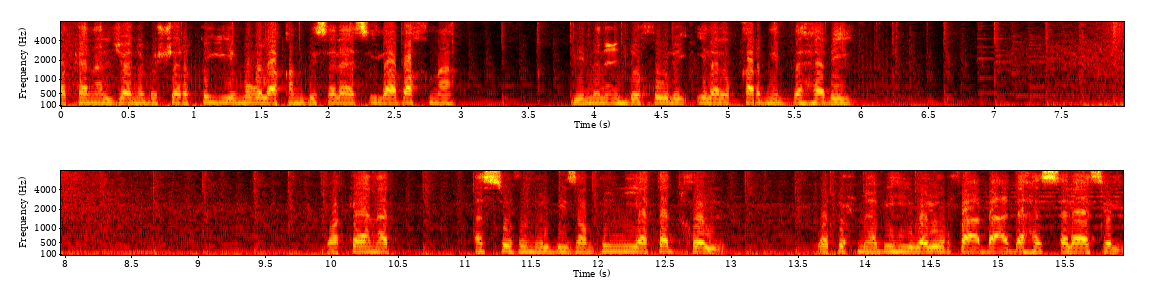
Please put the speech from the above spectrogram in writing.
وكان الجانب الشرقي مغلقا بسلاسل ضخمة لمنع الدخول إلى القرن الذهبي. وكانت السفن البيزنطية تدخل وتحمى به ويرفع بعدها السلاسل.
